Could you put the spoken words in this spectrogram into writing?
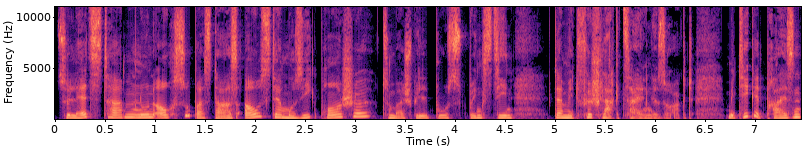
Zuletzt haben nun auch Superstars aus der Musikbranche, zum Beispiel Bruce Springsteen, damit für Schlagzeilen gesorgt. Mit Ticketpreisen,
